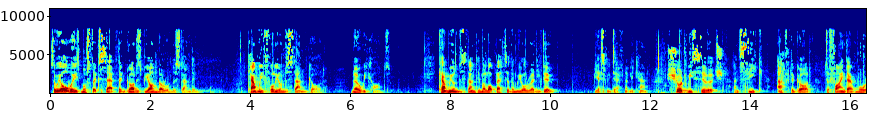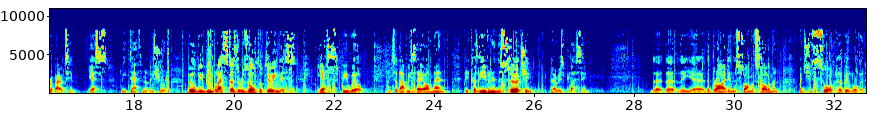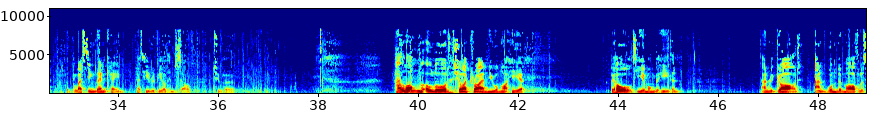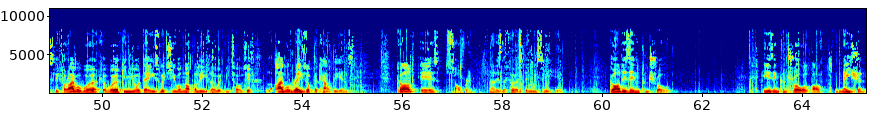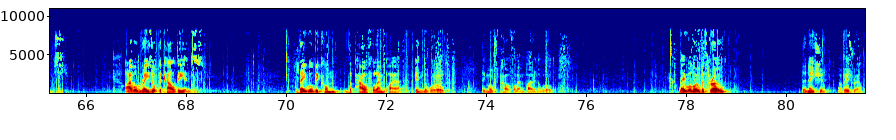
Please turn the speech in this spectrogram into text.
So we always must accept that God is beyond our understanding. Can we fully understand God? No, we can't. Can we understand Him a lot better than we already do? Yes, we definitely can. Should we search and seek after God to find out more about Him? Yes, we definitely should. Will we be blessed as a result of doing this? Yes, we will. And to that we say Amen. Because even in the searching, there is blessing the the the, uh, the bride in the Song of Solomon when she sought her beloved. The blessing then came as he revealed himself to her. How long, O Lord, shall I cry and you will not hear? Behold, ye among the heathen, and regard and wonder marvelously. For I will work a work in your days which ye will not believe, though it be told you. I will raise up the Chaldeans. God is sovereign. That is the first thing we see here. God is in control. He is in control of nations. I will raise up the Chaldeans. They will become the powerful empire in the world, the most powerful empire in the world. They will overthrow the nation of Israel.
